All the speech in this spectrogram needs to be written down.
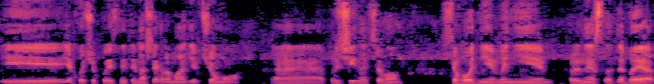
І я хочу пояснити нашій громаді, в чому е, причина цього. Сьогодні мені принесли ДБР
